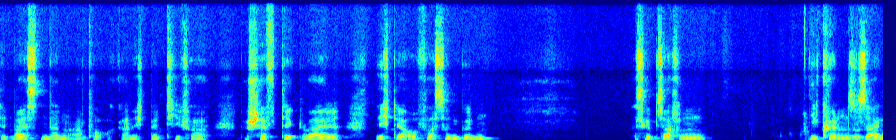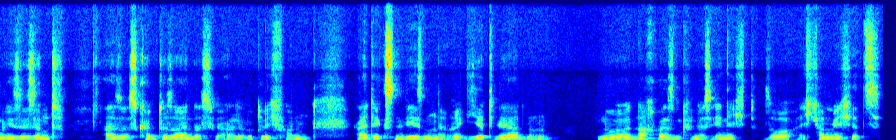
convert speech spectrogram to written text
den meisten dann einfach auch gar nicht mehr tiefer beschäftigt, weil ich der Auffassung bin, es gibt Sachen, die können so sein, wie sie sind. Also es könnte sein, dass wir alle wirklich von Eidechsenwesen regiert werden, nur nachweisen können wir es eh nicht. So, ich kann mich jetzt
